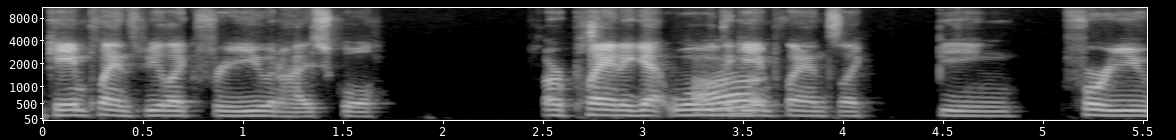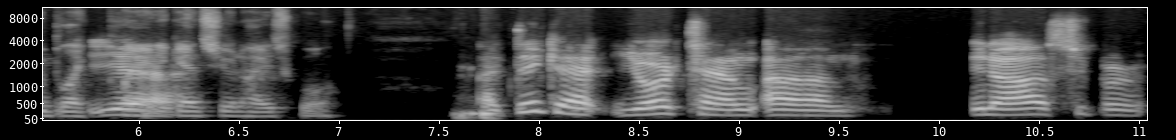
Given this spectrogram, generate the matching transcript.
game plans be like for you in high school, or playing again? What would uh, the game plans like being for you, like Yeah. playing against you in high school? I think at Yorktown, um, you know, I was super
